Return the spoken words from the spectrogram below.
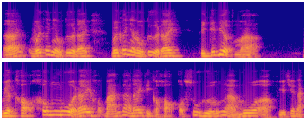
đấy, với các nhà đầu tư ở đây, với các nhà đầu tư ở đây, thì cái việc mà việc họ không mua ở đây, họ bán ra đây thì có, họ có xu hướng là mua ở phía trên này.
